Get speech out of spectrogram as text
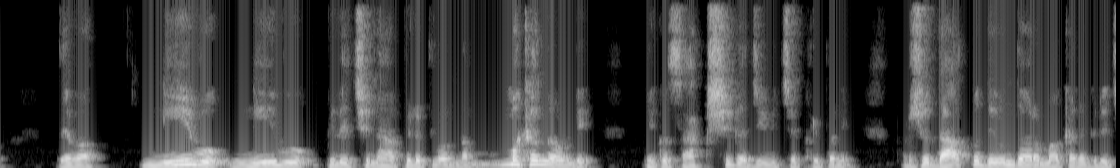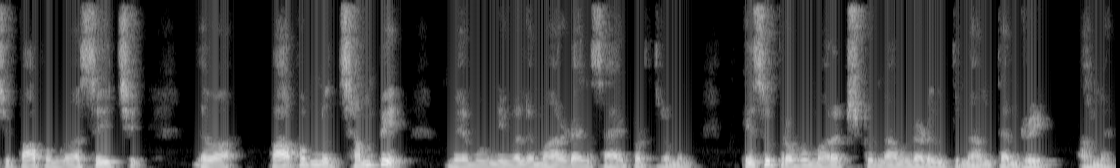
దేవ నీవు నీవు పిలిచిన ఆ పిలుపులో నమ్మకంగా ఉండి నీకు సాక్షిగా జీవించే కృపని పరిశుద్ధాత్మ దేవుని ద్వారా మాకు అనుగ్రహించి పాపంను అసహించి దేవ పాపంను చంపి మేము నీ వల్ల మారడానికి సహాయపడుతున్నామని యేసు ప్రభు మా రక్షకుడు నామలు అడుగుతున్నాం తండ్రి. ఆమె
